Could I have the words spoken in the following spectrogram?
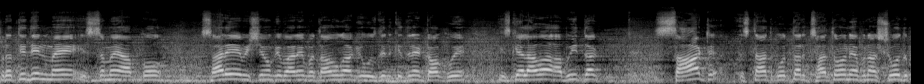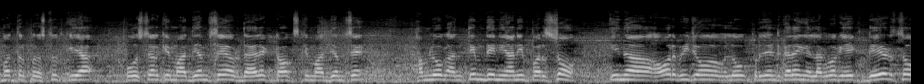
प्रतिदिन मैं इस समय आपको सारे विषयों के बारे में बताऊँगा कि उस दिन कितने टॉक हुए। इसके अलावा अभी तक साठ स्नातकोत्तर छात्रों ने अपना शोध पत्र प्रस्तुत किया पोस्टर के माध्यम से और डायरेक्ट टॉक्स के माध्यम से। हम लोग अंतिम दिन यानी परसों इन और भी जो लोग प्रेजेंट करेंगे, लगभग एक डेढ़ सौ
